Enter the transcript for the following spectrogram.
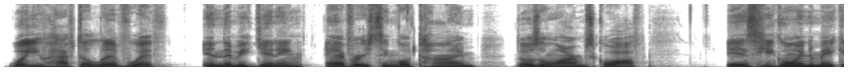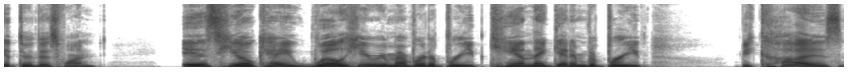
what you have to live with in the beginning every single time those alarms go off. Is he going to make it through this one? Is he okay? Will he remember to breathe? Can they get him to breathe? Because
